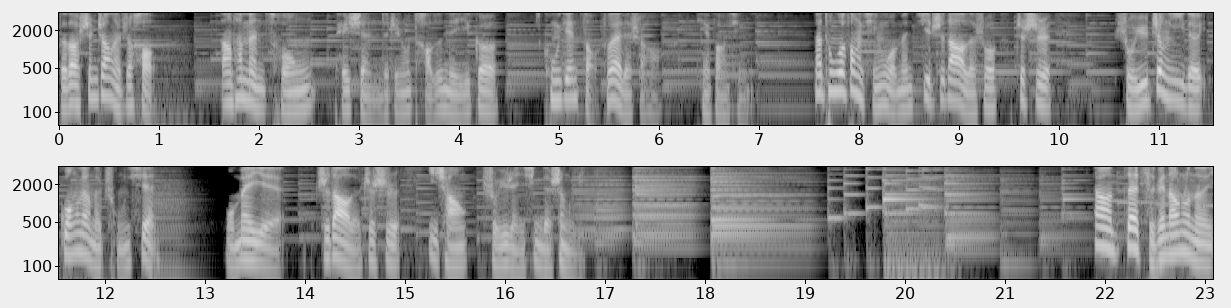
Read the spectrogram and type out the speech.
得到伸张了之后，当他们从陪审的这种讨论的一个空间走出来的时候，天放晴了。那通过放晴，我们既知道了说这是属于正义的光亮的重现，我们也知道了这是一场属于人性的胜利。那在此片当中呢，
